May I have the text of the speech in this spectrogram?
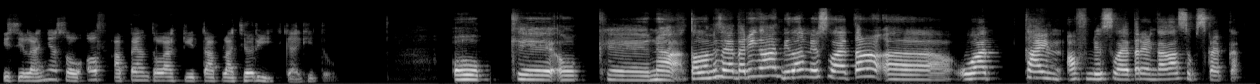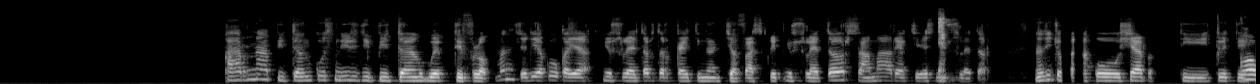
Istilahnya show off apa yang telah kita pelajari kayak gitu. Oke, oke. Nah, kalau misalnya tadi kakak bilang newsletter, uh, what kind of newsletter yang kakak subscribe, Kak? Karena bidangku sendiri di bidang web development, jadi aku kayak newsletter terkait dengan JavaScript newsletter sama React.js newsletter. Nanti coba aku share di tweet deh Oh,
